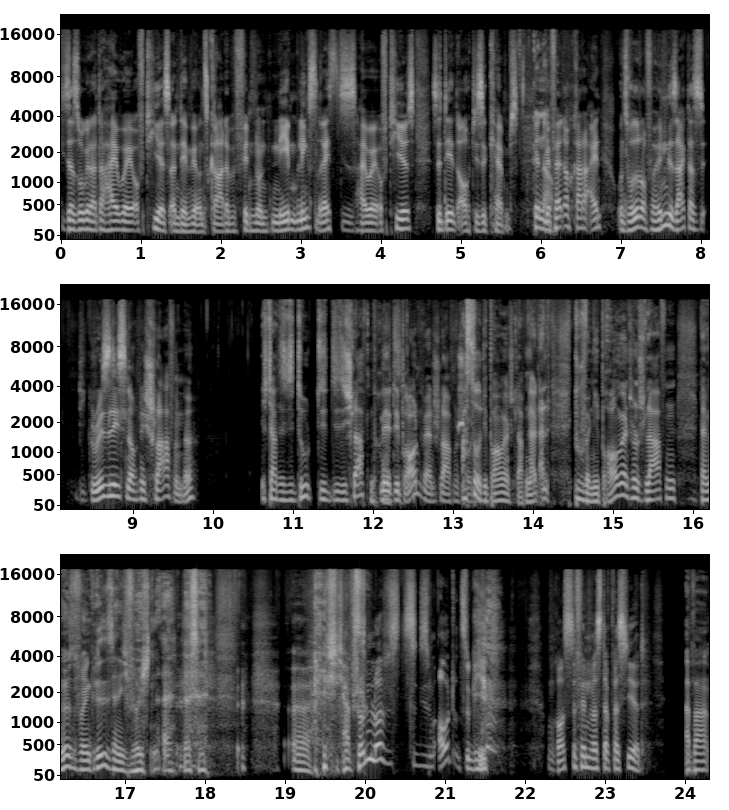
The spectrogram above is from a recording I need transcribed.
Dieser sogenannte Highway of Tears, an dem wir uns gerade befinden. Und neben links und rechts dieses Highway of Tears sind eben auch diese Camps. Genau. Mir fällt auch gerade ein, uns wurde doch vorhin gesagt, dass die Grizzlies noch nicht schlafen, ne? Ich dachte, die, du- die, die, die schlafen. Nee, die Braunbären schlafen schon. Ach so, die Braunbären schlafen. Na, dann, du, wenn die Braunbären schon schlafen, dann müssen wir von den Grizzlies ja nicht fürchten. Äh, Äh, ich habe schon Lust, zu diesem Auto zu gehen, um rauszufinden, was da passiert. Aber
